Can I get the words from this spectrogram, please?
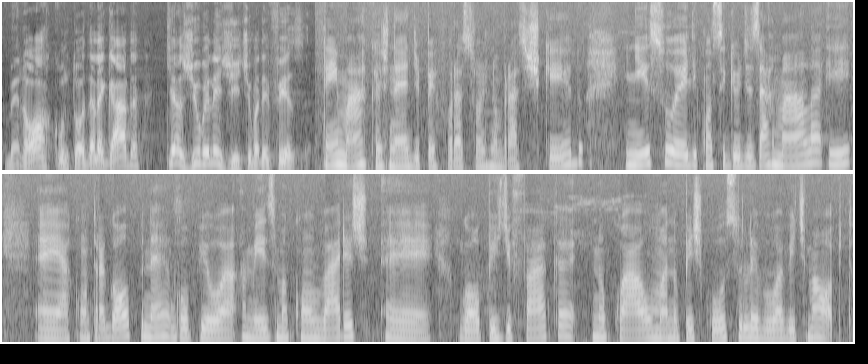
O menor contou à delegada que agiu em legítima defesa. Tem marcas né, de perfurações no braço esquerdo e nisso ele conseguiu desarmá-la e é, a contragolpe, né, golpeou a, mesma com vários é, golpes de faca, no qual uma no pescoço levou a vítima a óbito.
